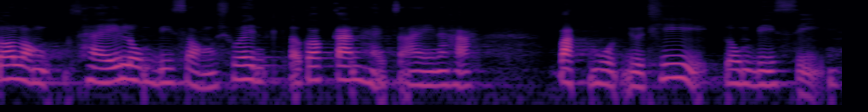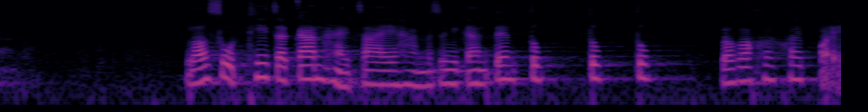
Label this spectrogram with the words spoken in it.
ก็ลองใช้ลม B2 ช่วย แล้วก็กั้นหายใจนะคะ ปักหมุดอยู่ที่ลม B4 แล้วสุดที่จะกั้นหายใจค่ะ มันจะมีการเต้นตุ๊บตุ๊บตุ๊บแล้วก็ค่อย ๆ ปล่อย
